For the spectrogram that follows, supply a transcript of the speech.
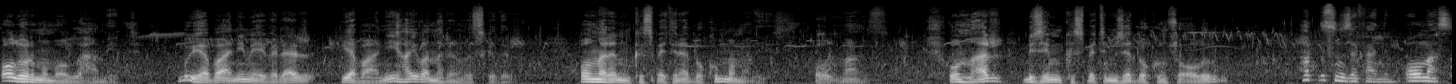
Olur mu Molla Hamid? Bu yabani meyveler yabani hayvanların rızkıdır. Onların kısmetine dokunmamalıyız. Olmaz. Onlar bizim kısmetimize dokunsa olur mu? Haklısınız efendim. Olmaz.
